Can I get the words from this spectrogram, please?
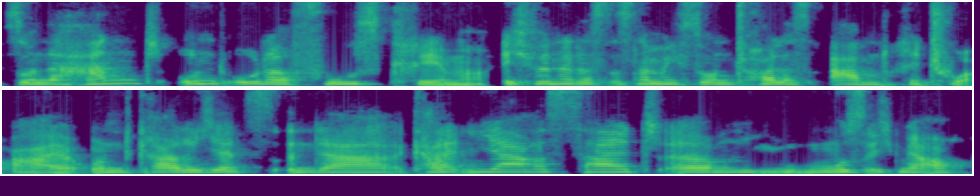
so eine Hand- und oder Fußcreme. Ich finde, das ist nämlich so ein tolles Abendritual. Und gerade jetzt in der kalten Jahreszeit ähm, muss ich mir auch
